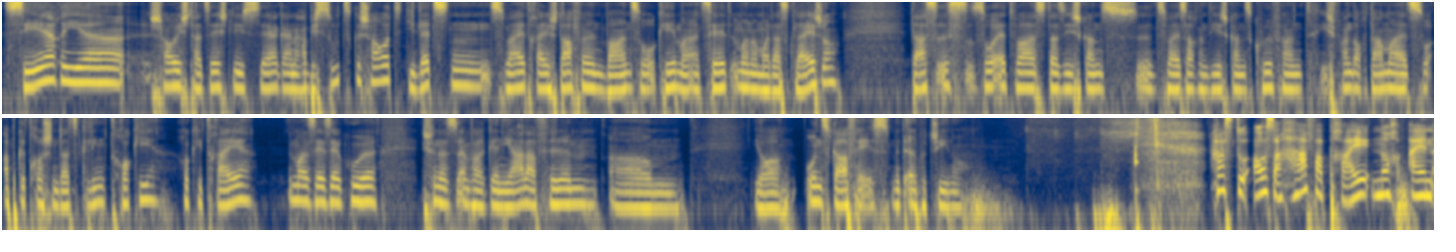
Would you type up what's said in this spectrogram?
Serie schaue ich tatsächlich sehr gerne. Habe ich Suits geschaut. Die letzten zwei, drei Staffeln waren so, okay, man erzählt immer noch mal das Gleiche. Das ist so etwas, dass ich ganz, äh, zwei Sachen, die ich ganz cool fand. Ich fand auch damals so abgedroschen, das klingt Rocky, Rocky 3, immer sehr, sehr cool. Ich finde, das ist einfach ein genialer Film. Ähm, ja, und Scarface mit Al Pacino. Hast du außer Haferbrei noch ein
